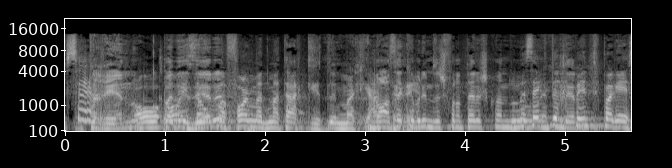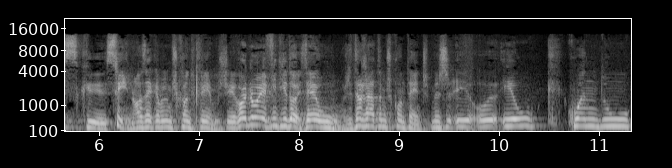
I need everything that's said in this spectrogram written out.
Certo. terreno ou, para ou dizer então uma forma de matar que de marcar nós é que terreno. abrimos as fronteiras quando Mas é que de repente parece que sim, nós é que abrimos quando queremos. E Agora não é 22, é 1. Então já estamos contentes. Mas eu, eu que quando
